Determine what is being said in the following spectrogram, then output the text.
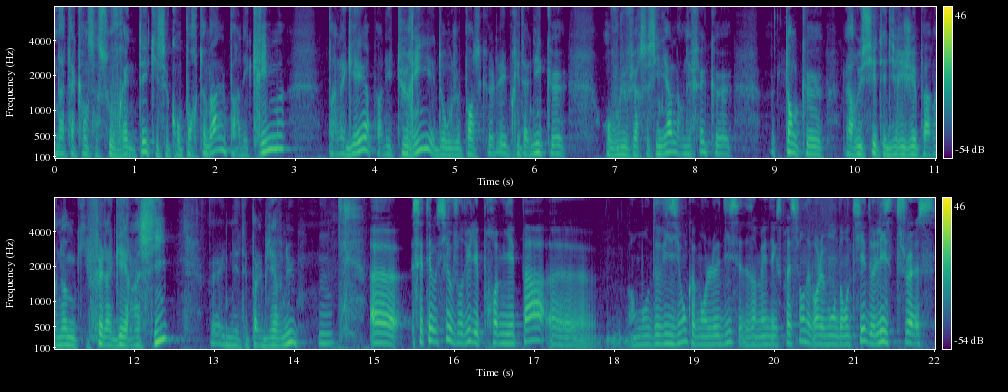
en attaquant sa souveraineté, qui se comporte mal par des crimes, par la guerre, par des tueries. Et donc je pense que les Britanniques euh, ont voulu faire ce signal, en effet, que tant que la Russie était dirigée par un homme qui fait la guerre ainsi, il n'était pas le bienvenu. Mmh. Euh, c'était aussi aujourd'hui les premiers pas euh, en monde de vision, comme on le dit, c'est désormais une expression devant le monde entier, de Liz Truss,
